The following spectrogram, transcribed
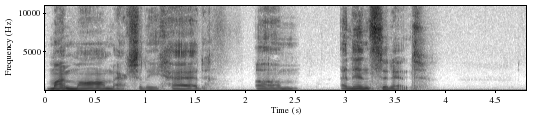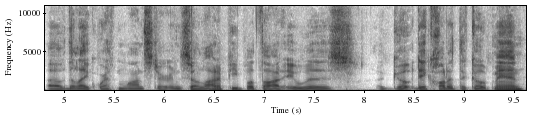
my mom actually had um an incident of the Lake Worth Monster. And so a lot of people thought it was a goat they called it the goat man.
